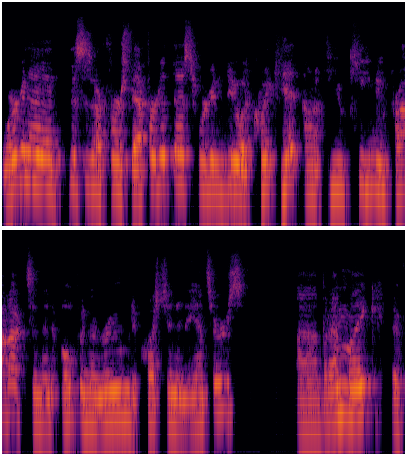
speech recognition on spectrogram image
We're gonna. This is our first effort at this. We're gonna do a quick hit on a few key new products, and then open the room to question and answers. Uh, but I'm Mike. If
